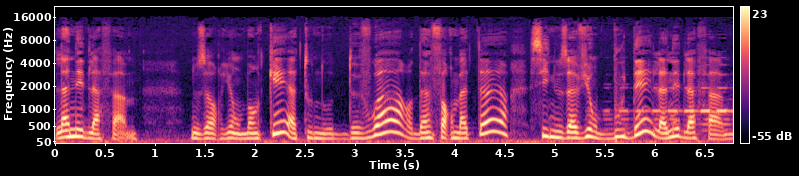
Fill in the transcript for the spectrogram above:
l'année de la femme. Nous aurions manqué à tous nos devoirs d'informateurs si nous avions boudé l'année de la femme.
